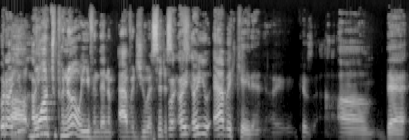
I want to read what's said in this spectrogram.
but are you, uh, are more you, entrepreneurial even than average U.S. citizens. Are, are you advocating because um, that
